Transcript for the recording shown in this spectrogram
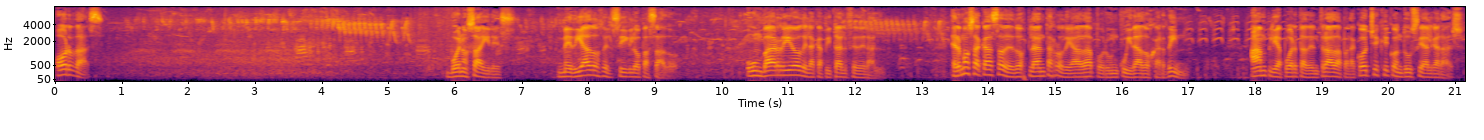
Ordaz. Buenos Aires, mediados del siglo pasado. Un barrio de la capital federal. Hermosa casa de dos plantas rodeada por un cuidado jardín. Amplia puerta de entrada para coches que conduce al garage.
